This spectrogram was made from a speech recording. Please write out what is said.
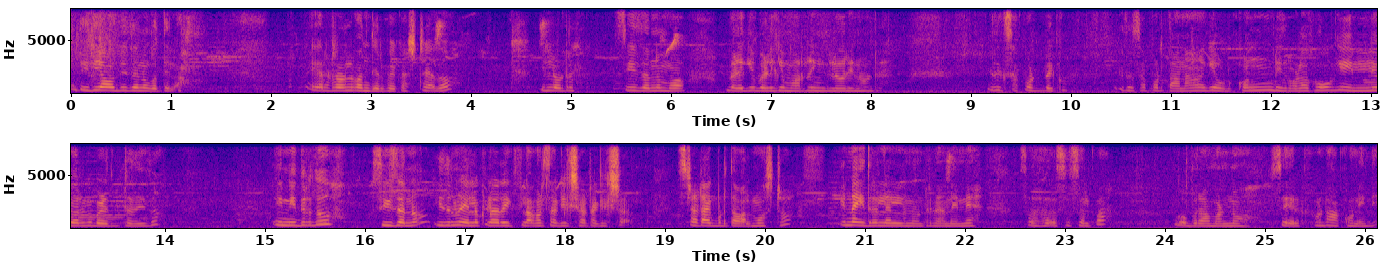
ಮತ್ತು ಇದು ಯಾವುದಿದೇನೋ ಗೊತ್ತಿಲ್ಲ. ಎರಡರಲ್ಲಿ ಒಂದು ಇರಬೇಕಷ್ಟೇ ಅದು. ಇಲ್ಲಿ ನೋಡ್ರಿ ಸೀಸನ್ನು ಮೊ, ಬೆಳಗ್ಗೆ ಬೆಳಗ್ಗೆ ಮಾರ್ನಿಂಗ್ ಗ್ಲೋರಿ ನೋಡ್ರಿ. ಇದಕ್ಕೆ ಸಪೋರ್ಟ್ ಬೇಕು. ಇದು ಸಪೋರ್ಟ್ ತಾನಾಗೆ ಉಡ್ಕೊಂಡು ಇದ್ರೊಳಗೆ ಹೋಗಿ ಇಲ್ಲಿವರೆಗೂ ಬೆಳೆದ್ಬಿಟ್ಟದೆ ಇದು. ಇನ್ನು ಇದ್ರದ್ದು ಸೀಸನ್ನು ಇದ್ರೂ ಎಲ್ಲೋ ಕಲರಿಗೆ ಫ್ಲವರ್ಸ್ ಆಗ್ಲಿಕ್ಕೆ ಸ್ಟಾರ್ಟ್ ಆಗ್ಲಿಕ್ಕೆ ಸ್ಟಾ ಸ್ಟಾರ್ಟ್ ಆಗಿಬಿಡ್ತಾವೆ ಆಲ್ಮೋಸ್ಟು ಇನ್ನು ಇದರಲ್ಲೆಲ್ಲ ನೋಡ್ರಿ ನಾನು ನಿನ್ನೆ. ಸ್ವ- ಸ್ವ- ಸ್ವಲ್ಪ ಗೊಬ್ಬರ, ಮಣ್ಣು ಸೇರ್ಕೊಂಡು ಹಾಕೊಂಡಿನಿ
